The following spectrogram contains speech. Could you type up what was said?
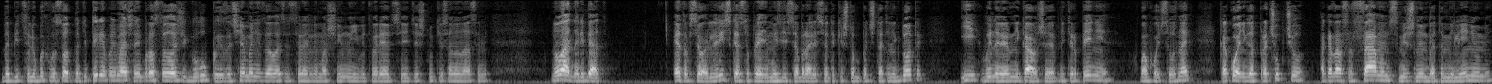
добиться любых высот. Но теперь я понимаю, что они просто очень глупые. Зачем они залазят в стиральные машины и вытворяют все эти штуки с ананасами? Ну ладно, ребят. Это все лирическое отступление. Мы здесь собрались все-таки, чтобы почитать анекдоты. И вы наверняка уже в нетерпении, вам хочется узнать, какой анекдот про Чукчу оказался самым смешным в этом миллениуме,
